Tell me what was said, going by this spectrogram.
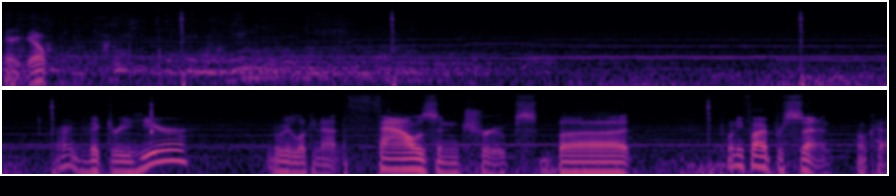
There you go. Alright, victory here. What are we looking at? 1,000 troops, but 25%. Okay.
